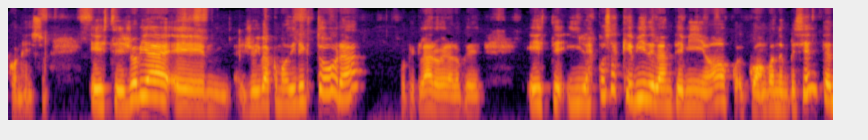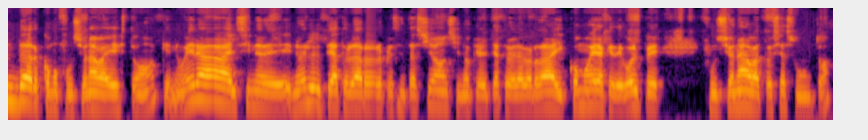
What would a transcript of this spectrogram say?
con eso. Este, yo, había, em, yo iba como directora, porque claro, era lo que... Este, y las cosas que vi delante mío, cuando empecé a entender cómo funcionaba esto, que no era el cine, no era el teatro de la representación, sino que era el teatro de la verdad y cómo era que de golpe funcionaba todo ese asunto,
